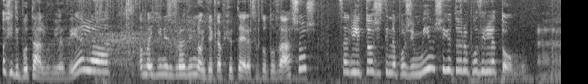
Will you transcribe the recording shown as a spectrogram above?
Όχι τίποτα άλλο δηλαδή, αλλά άμα γίνεις βραδινό για κάποιο τέρας αυτό το δάσος, θα γλιτώσεις την αποζημίωση για το αεροποδήλατό μου. Α, μάλιστα.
